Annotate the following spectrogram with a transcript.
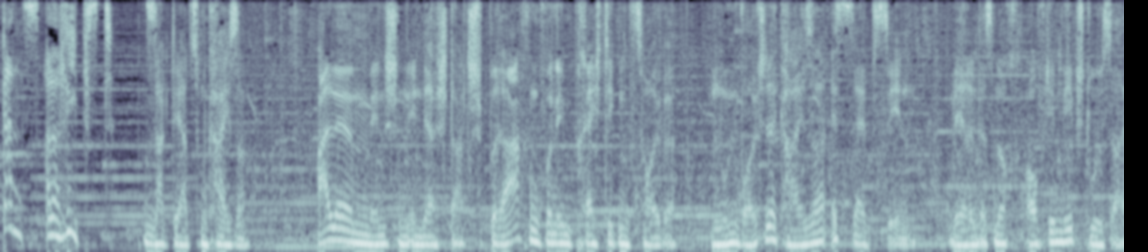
ganz allerliebst, sagte er zum Kaiser. Alle Menschen in der Stadt sprachen von dem prächtigen Zeuge. Nun wollte der Kaiser es selbst sehen, während es noch auf dem Webstuhl sei.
